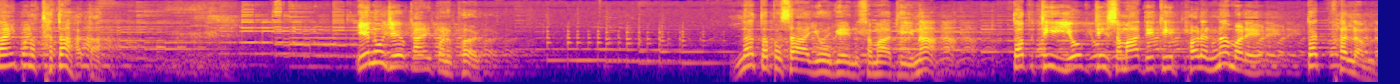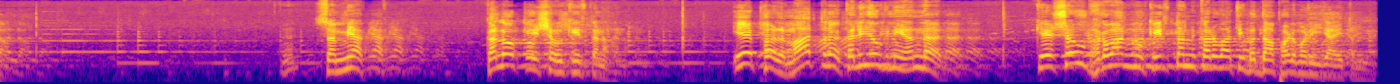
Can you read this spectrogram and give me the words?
કાંઈ પણ થતા હતા. એનું જે કાંઈ પણ ફળ ન તપસા યોગેન સમાધિ ના. તપથી યોગથી સમાધિથી ફળ ન મળે, તત્ફલમ. સમ્યક. કલો કેશવ કીર્તના. એ ફળ માત્ર કલિયુગની અંદર કેશવ ભગવાનનું કીર્તન કરવાથી બધા ફળ મળી જાય તમને.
